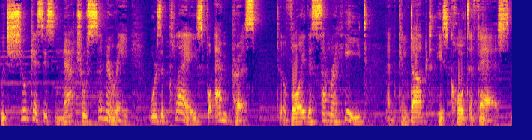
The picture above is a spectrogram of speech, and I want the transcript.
which showcases natural scenery, was a place for emperors to avoid the summer heat and conduct his court affairs.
